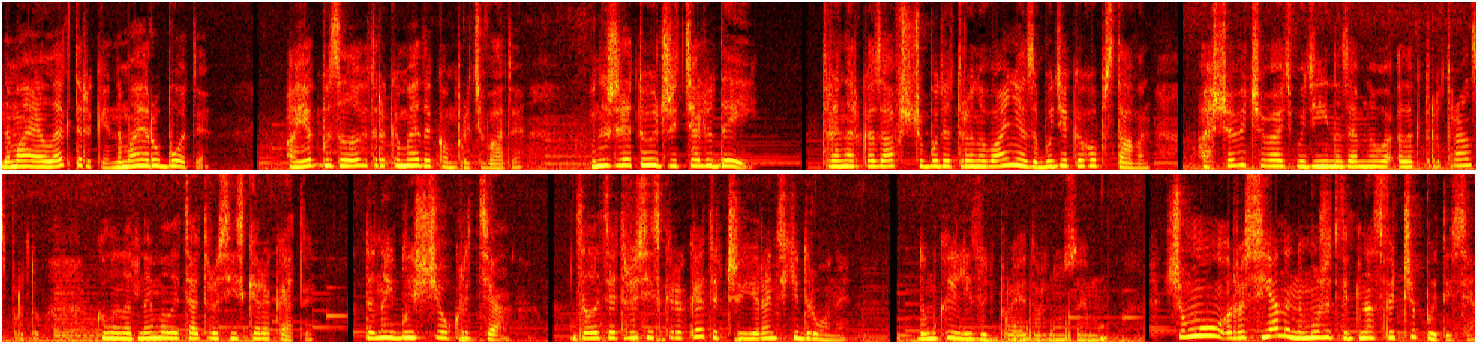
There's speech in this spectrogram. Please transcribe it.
Немає електрики, немає роботи. А як без електрики медикам працювати? Вони ж рятують життя людей. Тренер казав, що буде тренування за будь-яких обставин. А що відчувають водії наземного електротранспорту, коли над ними летять російські ракети? Де найближче укриття? Залетять російські ракети чи іранські дрони? Думки лізуть про ядерну зиму. Чому росіяни не можуть від нас відчепитися?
